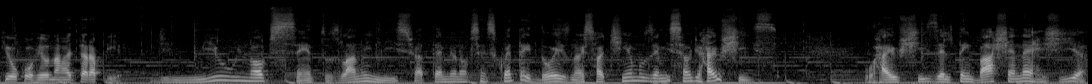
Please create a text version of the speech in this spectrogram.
que ocorreu na radioterapia. De 1900, lá no início, até 1952, nós só tínhamos emissão de raio-x. O raio-x ele tem baixa energia.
